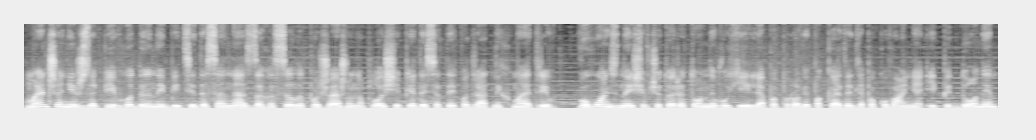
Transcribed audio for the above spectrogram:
Менше ніж за півгодини бійці ДСНС загасили пожежу на площі 50 квадратних метрів. Вогонь знищив 4 тонни вугілля, паперові пакети для пакування і піддони,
